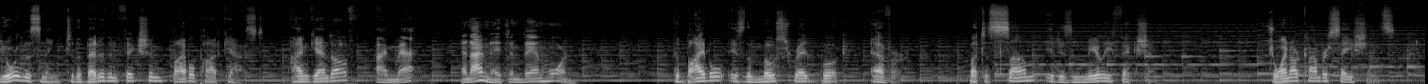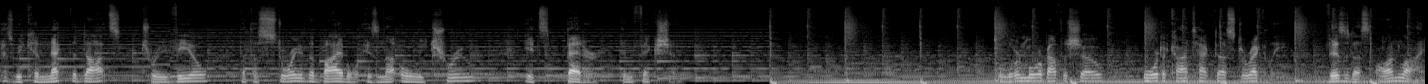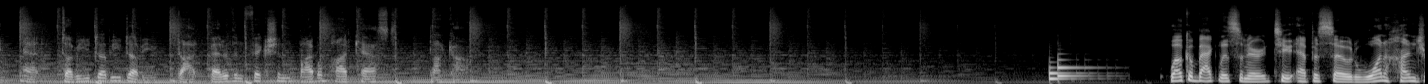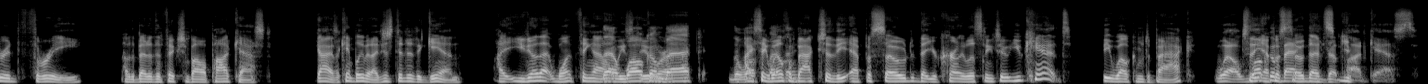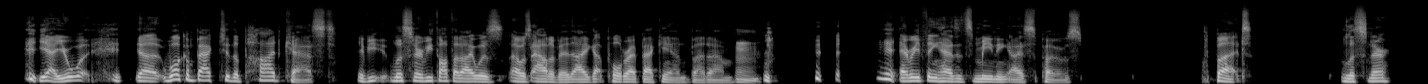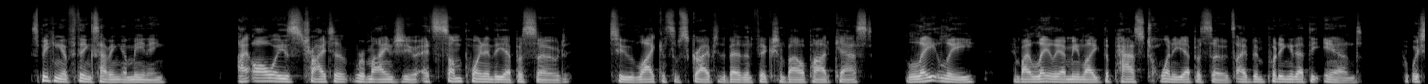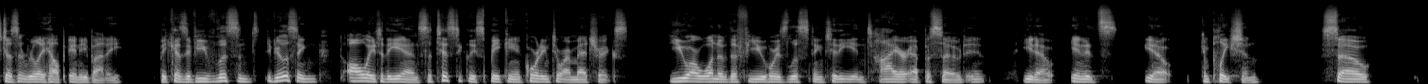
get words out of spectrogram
You're listening to the Better Than Fiction Bible Podcast. I'm Gandalf. I'm Matt. And I'm Nathan Van Horn. The Bible is the most read book ever, but to some, it is merely fiction. Join our conversations as we connect the dots to reveal that the story of the Bible is not only true, it's better than fiction. To learn more about the show or to contact us directly, visit us online at www.betterthanfictionbiblepodcast.com. Welcome back, listener, to episode 103 of the Better Than Fiction Bible podcast. Guys, I can't believe it. I just did it again. I, you know that one thing I that always welcome do. back. The I say welcome thing? back to the episode that you're currently listening to. You can't be welcomed back. Well, to the welcome episode back that's- to the you- podcast. Yeah, you're uh, welcome back to the podcast. If you listener, if you thought that I was I was out of it, I got pulled right back in. But um, everything has its meaning, I suppose. But listener, speaking of things having a meaning, I always try to remind you at some point in the episode to like and subscribe to the Better Than Fiction Bible podcast. Lately, and by lately I mean like the past 20 episodes, I've been putting it at the end, which doesn't really help anybody because if you've listened if you're listening all the way to the end statistically speaking according to our metrics you are one of the few who is listening to the entire episode in you know in its you know completion. So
